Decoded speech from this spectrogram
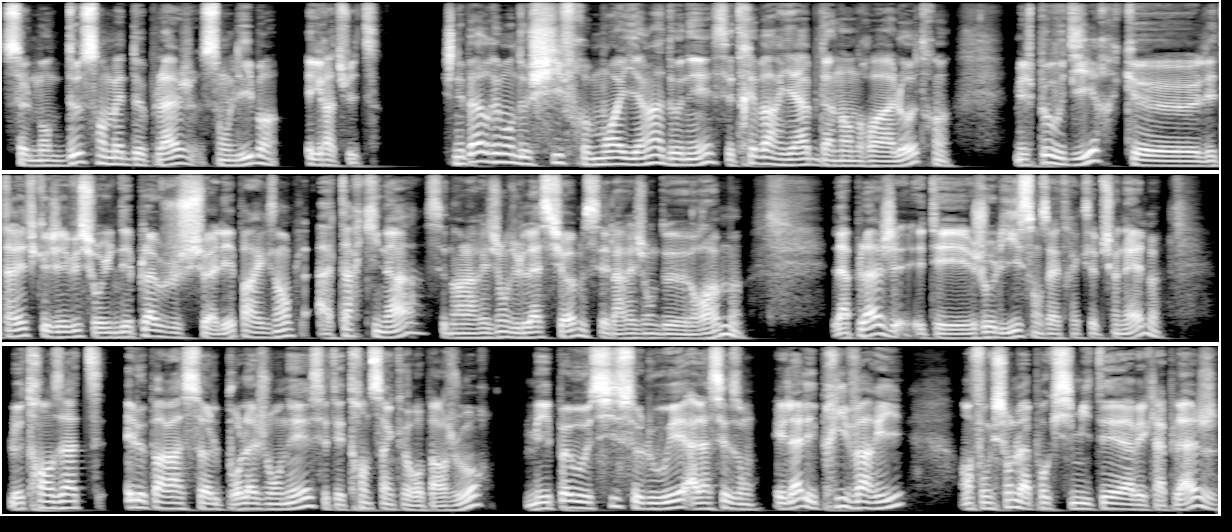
seulement 200 mètres de plage sont libres et gratuites. Je n'ai pas vraiment de chiffres moyens à donner, c'est très variable d'un endroit à l'autre, mais je peux vous dire que les tarifs que j'ai vus sur une des plages où je suis allé, par exemple, à Tarquina, c'est dans la région du Latium, c'est la région de Rome, la plage était jolie sans être exceptionnelle. Le transat et le parasol pour la journée, c'était 35 euros par jour, mais ils peuvent aussi se louer à la saison. Et là, les prix varient en fonction de la proximité avec la plage.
